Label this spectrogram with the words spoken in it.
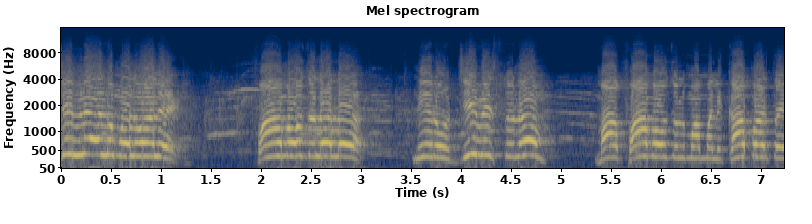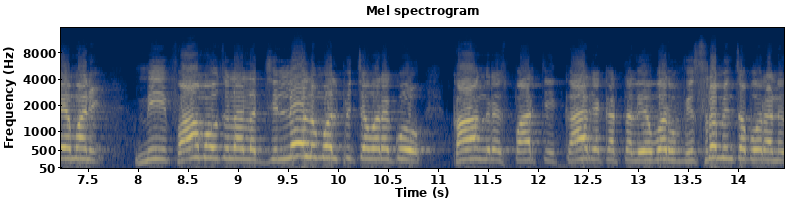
జిల్లేళ్ళు మొలవాలి. ఫామ్ హౌస్లలో మీరు జీవిస్తున్నాం. మా ఫామ్ హౌసులు మమ్మల్ని కాపాడుతాయేమని మీ ఫామ్ హౌజులలో జిల్లేలు మొలిపించే వరకు కాంగ్రెస్ పార్టీ కార్యకర్తలు ఎవరు విశ్రమించబోరనే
